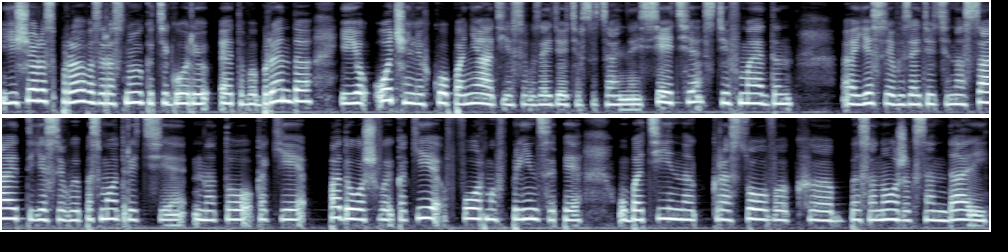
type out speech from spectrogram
Еще раз про возрастную категорию этого бренда. Ее очень легко понять, если вы зайдете в социальные сети Стив Мэдден, э, если вы зайдете на сайт, если вы посмотрите на то, какие подошвы, какие формы, в принципе, у ботинок, кроссовок, э, босоножек, сандалий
